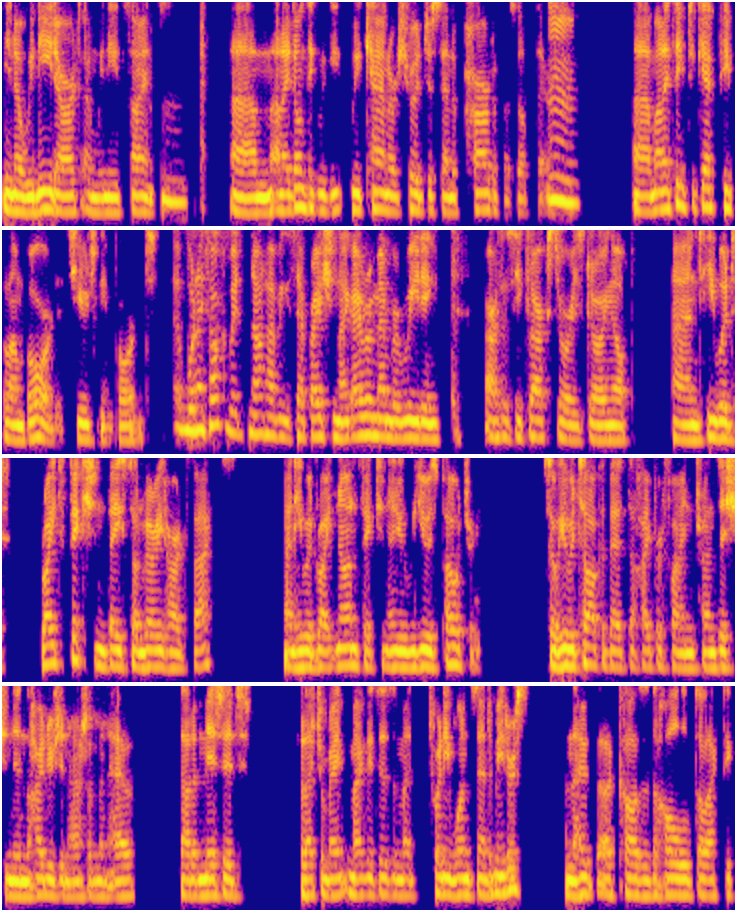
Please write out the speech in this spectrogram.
You know, we need art and we need science. Mm. Um, and I don't think we we can or should just send a part of us up there. Mm. Um, and I think to get people on board, it's hugely important. When I talk about not having a separation, like I remember reading Arthur C. Clarke stories growing up, and he would write fiction based on very hard facts, and he would write nonfiction, and he would use poetry. So he would talk about the hyperfine transition in the hydrogen atom and how that emitted electromagnetism at 21 centimeters, and how that causes the whole galactic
